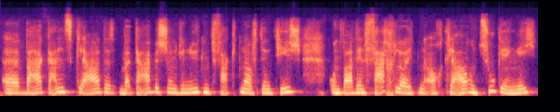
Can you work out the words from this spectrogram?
äh, war ganz klar, dass, gab es schon genügend Fakten auf dem Tisch und war den Fachleuten auch klar und zugänglich,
